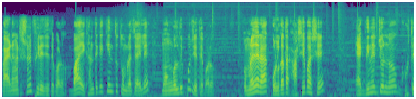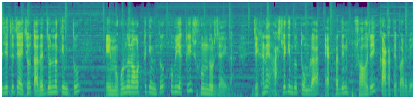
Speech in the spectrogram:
বায়রাঙ্গা স্টেশনে ফিরে যেতে পারো বা এখান থেকে কিন্তু তোমরা চাইলে মঙ্গলদ্বীপও যেতে পারো। তোমরা যারা কলকাতার আশেপাশে একদিনের জন্য ঘুরতে যেতে চাইছো, তাদের জন্য কিন্তু এই মুকুন্দনগরটা কিন্তু খুবই একটি সুন্দর জায়গা। যেখানে আসলে কিন্তু তোমরা একটা দিন খুব সহজেই কাটাতে পারবে।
